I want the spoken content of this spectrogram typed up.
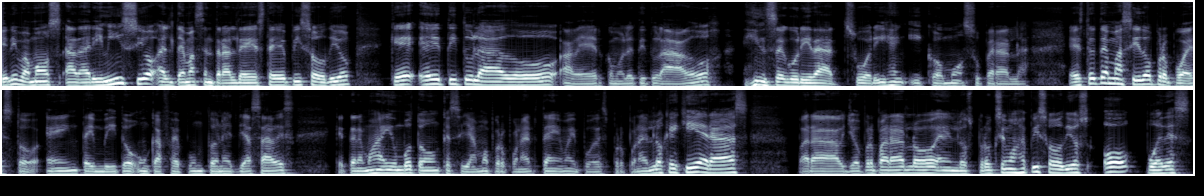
Bien, y vamos a dar inicio al tema central de este episodio que he titulado, a ver, ¿cómo lo he titulado? Inseguridad, su origen y cómo superarla. Este tema ha sido propuesto en teinvitouncafé.net. Ya sabes que tenemos ahí un botón que se llama proponer tema y puedes proponer lo que quieras para yo prepararlo en los próximos episodios o puedes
